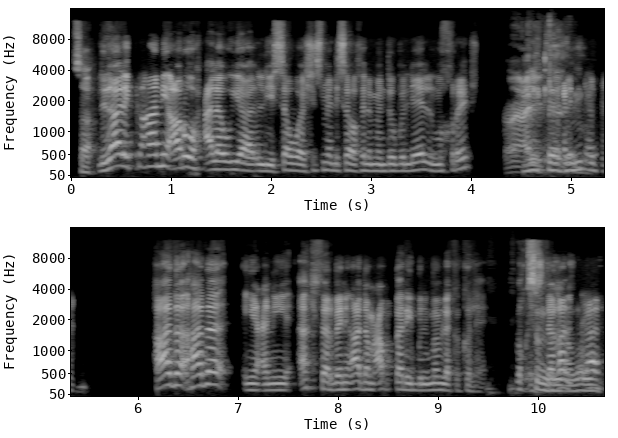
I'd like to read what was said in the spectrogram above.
صح. لذلك أني أروح على ويا اللي سوى شو اسمه اللي سوى فيلم مندوب الليل المخرج. علي الكاظمي. هذا هذا يعني أكثر بني آدم عبقري بالمملكة كلها. اقسم بالله اشتغل والله.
